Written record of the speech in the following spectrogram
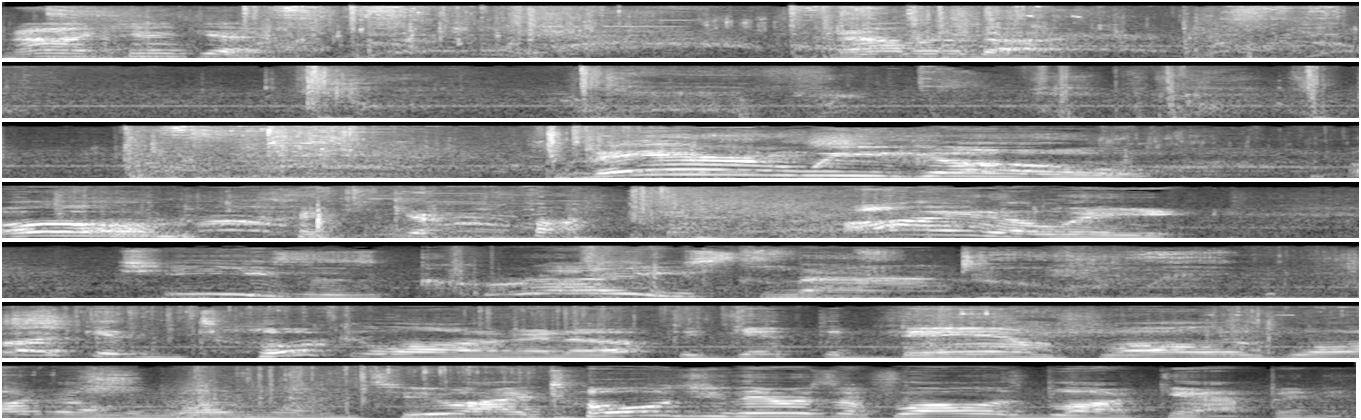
Now I can't get. Now I'm gonna die. There we go! Oh my god! Finally! Jesus Christ, man! Fucking took long enough to get the damn flawless block on the 112. I told you there was a flawless block gap in it.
